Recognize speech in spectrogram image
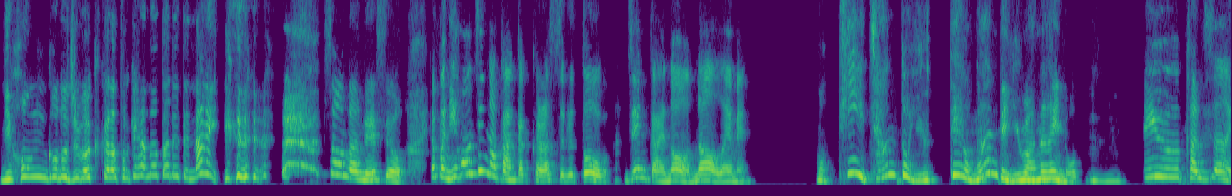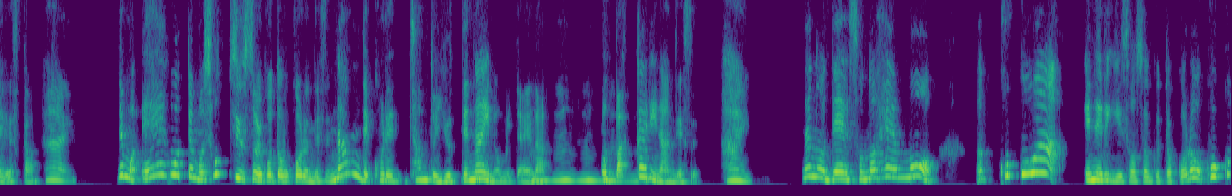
日本語の呪縛から解き放たれてない。そうなんですよ。やっぱ日本人の感覚からすると、前回の No lemon。もう T ちゃんと言ってよ。なんで言わないの？っうんていう感じじゃないですか。はい。でも英語ってもうしょっちゅうそういうこと起こるんです。なんでこれちゃんと言ってないの？みたいなのばっかりなんです。はい。なので、その辺も、あここはエネルギー注ぐところ、ここ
